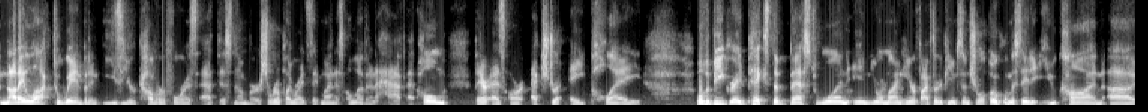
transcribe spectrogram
not a lock to win, but an easier cover for us at this number. So we're going to play Wright State minus 11 and a half at home there as our extra A play. Well, the B grade picks, the best one in your mind here, 5:30 p.m. Central, Oklahoma State at UConn. Uh,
